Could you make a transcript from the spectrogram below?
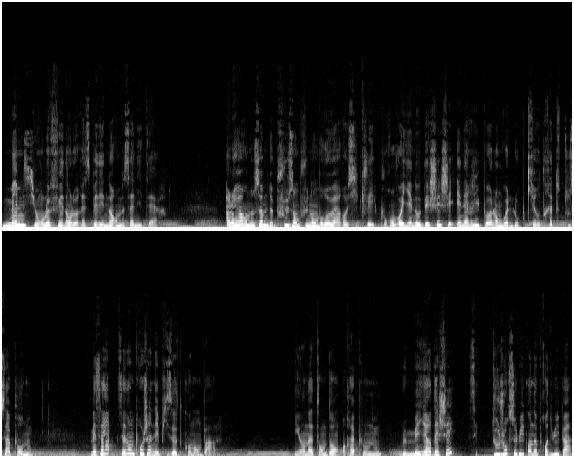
même si on le fait dans le respect des normes sanitaires. Alors nous sommes de plus en plus nombreux à recycler pour envoyer nos déchets chez Energypol en Guadeloupe qui retraite tout ça pour nous. Mais ça, c'est dans le prochain épisode qu'on en parle. Et en attendant, rappelons-nous, le meilleur déchet, c'est toujours celui qu'on ne produit pas.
